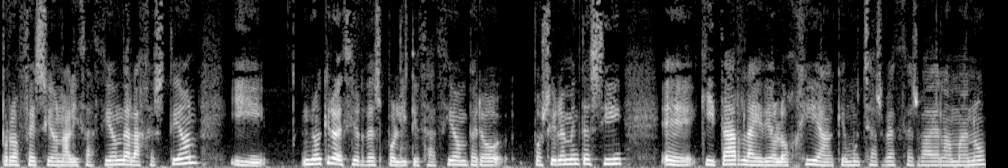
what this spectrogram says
Profesionalización de la gestión y no quiero decir despolitización, pero posiblemente sí eh, quitar la ideología que muchas veces va de la mano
